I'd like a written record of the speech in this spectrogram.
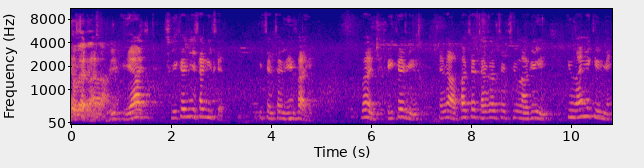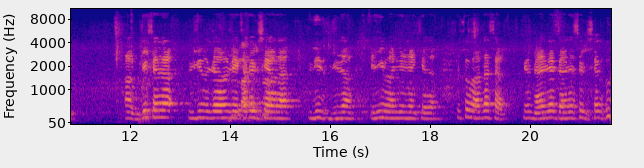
ठेवलाय या स्पीकरने सांगितलं की त्यांचा व्हीप आहे. पण स्पीकरने त्यांना अफाचं ठरवण्याची मागणी ही मान्य केली नाही. हा उद्देशाला विधिमंडळामध्ये एखाद्या विषयाला व्हीप दिला यांनी मान्य नाही केला तर तो वादाचा किंवा न्यायालयात जाण्याचा विषय होऊ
